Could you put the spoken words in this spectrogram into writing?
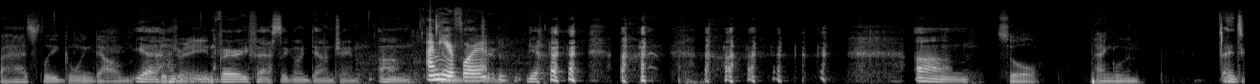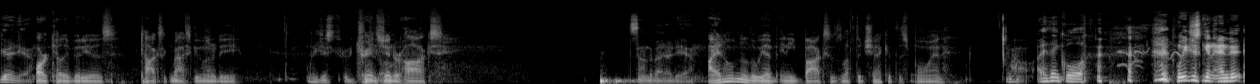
vastly going down Yeah, the drain. very fastly going down drain. Um, I'm here for it. drain. Yeah. So, Pangolin, It's a good idea. R. Kelly videos, toxic masculinity, We just we transgender hawks. It's not a bad idea. I don't know that we have any boxes left to check at this point. Oh, I think we'll. we just gonna end it.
